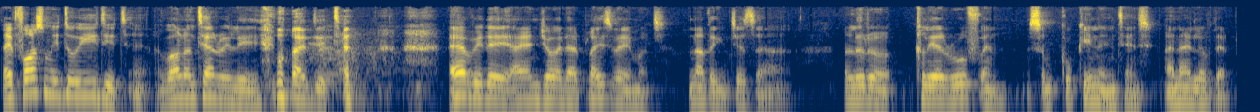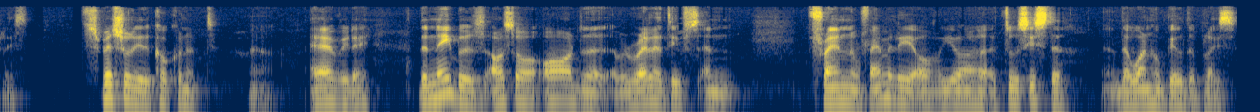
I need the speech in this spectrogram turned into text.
They forced me to eat it yeah, voluntarily. I did every day. I enjoy that place very much. Nothing, just a, a little clear roof and some cooking intense, and I love that place, especially the coconut. Yeah, every day. The neighbors also, all the relatives and friend or family of your two sister, the one who built the place,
